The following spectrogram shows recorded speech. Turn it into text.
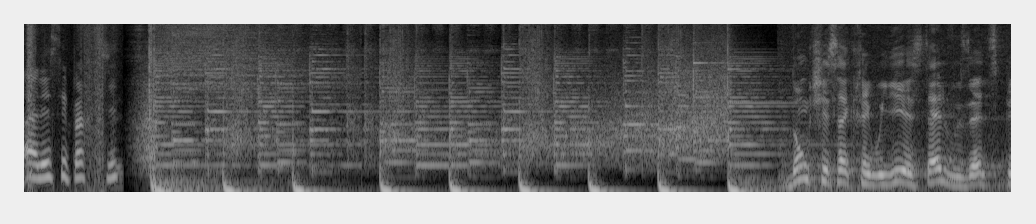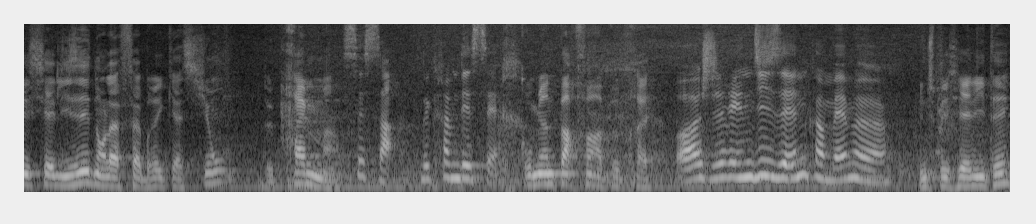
Allez c'est parti. Donc chez Sacré Willy, Estelle, vous êtes spécialisée dans la fabrication de crèmes. C'est ça, de crèmes desserts. Combien de parfums à peu près? Oh, je dirais une dizaine quand même. euh. Une spécialité?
